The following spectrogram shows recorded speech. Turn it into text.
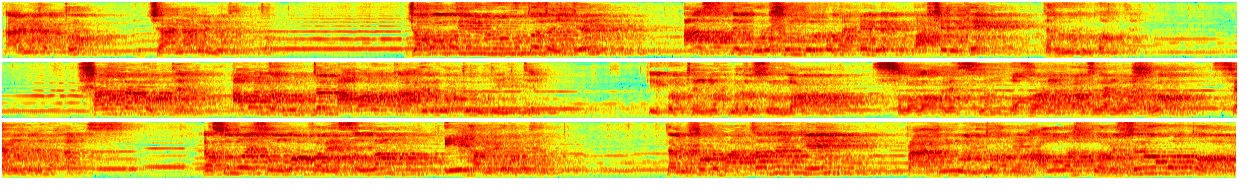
কার মেয়ে থাকতো? জায়নাবের মেয়ে থাকতো। যখন তিনি রুকুতে যাইতেন, আস্তে করে সুন্দর করে তাকে পাশে রেখে তাকে রুকু করতেন। সাজদা করতেন, আবার যখন উঠতেন, আবারও কাদের মধ্যে উঠে নিতেন। কে করতেন? মোহাম্মদ রসুল্লাহ সাল্লাহ আলাইসাল্লাম বহারি পাঁচ রান্না সহ ছিয়ানব্বই রসুল্লাহ সাল্লাহ আলাইসাল্লাম এইভাবে করতেন। তাহলে ছোট বাচ্চাদেরকে প্রাধান্য দিতে হবে, ভালোবাসতে হবে, স্নেহ করতে হবে।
